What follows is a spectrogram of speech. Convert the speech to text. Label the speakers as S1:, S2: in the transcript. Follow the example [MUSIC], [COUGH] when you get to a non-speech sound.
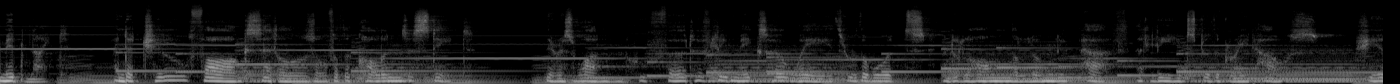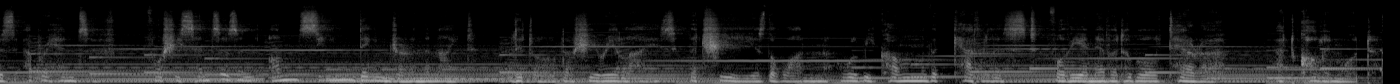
S1: Midnight, and a chill fog settles over the Collins estate. There is one who furtively makes her way through the woods and along the lonely path that leads to the great house. She is apprehensive, for she senses an unseen danger in the night. Little does she realize that she is the one who will become the catalyst for the inevitable terror at Collinwood.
